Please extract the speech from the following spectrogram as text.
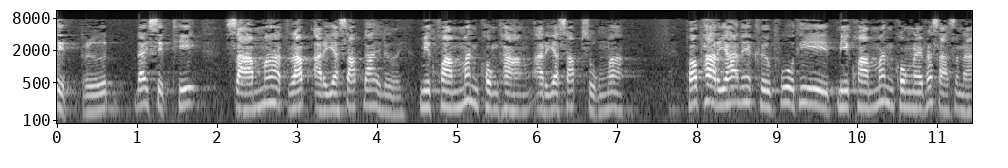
สิทธิ์หรือได้สิทธิสามารถรับอริยทรัพย์ได้เลย มีความมั่นคงทางอริยทรัพย์สูงมาก เพราะพระริยะนี่คือผู้ที่มีความมั่นคงในพระศาสนา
